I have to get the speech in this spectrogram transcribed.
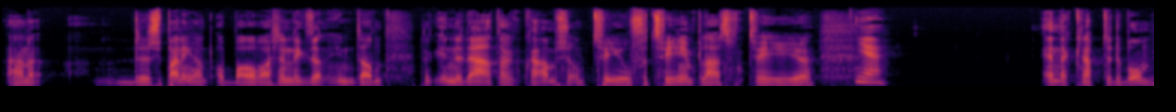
aan de spanning aan het opbouwen was. En ik dan, dan, dat ik inderdaad, dan kwamen ze om twee over twee in plaats van twee uur. Ja. En dan knapte de bom.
